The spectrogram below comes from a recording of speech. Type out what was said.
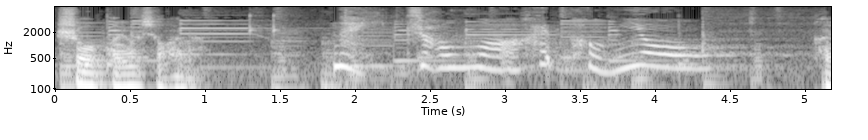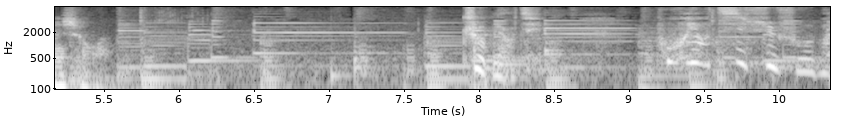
是我朋友喜欢他，哪招啊？还朋友？很喜欢。这表情，不会要继续说吧？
